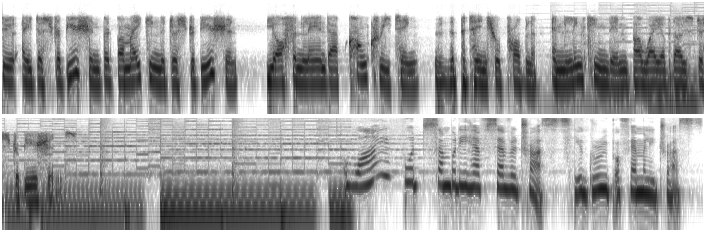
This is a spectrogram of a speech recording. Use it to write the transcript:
to a distribution, but by making the distribution, you often land up concreting the potential problem and linking them by way of those distributions. Why would somebody have several trusts, a group of family trusts?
